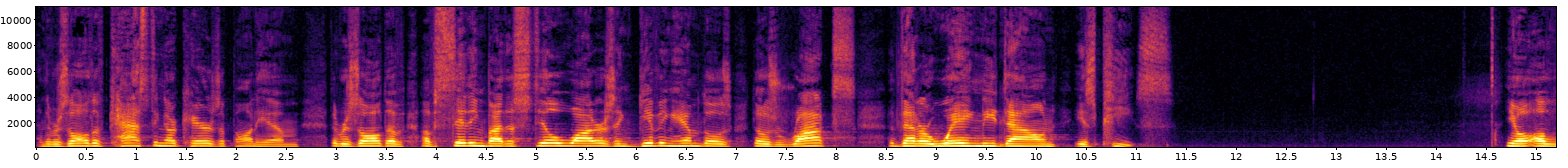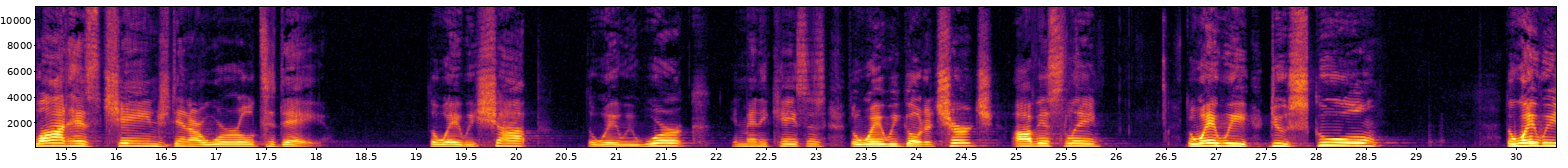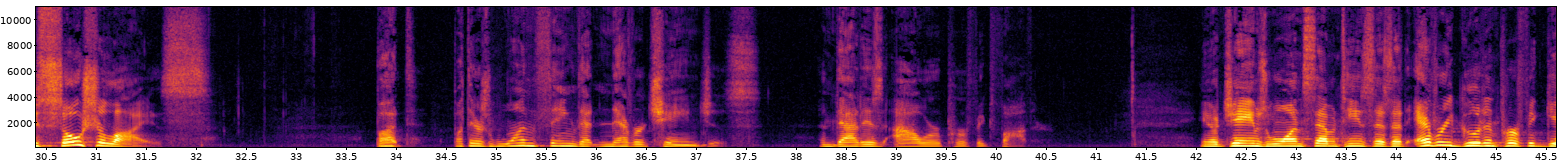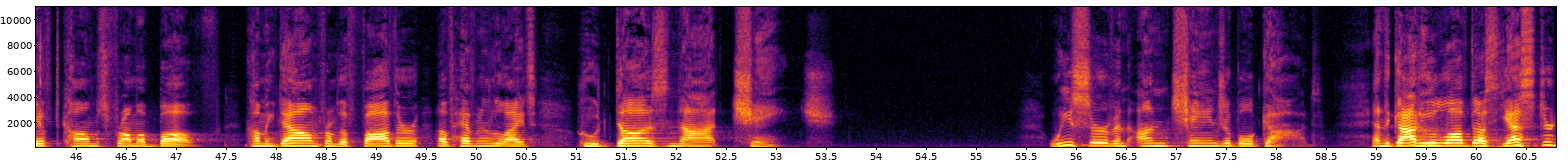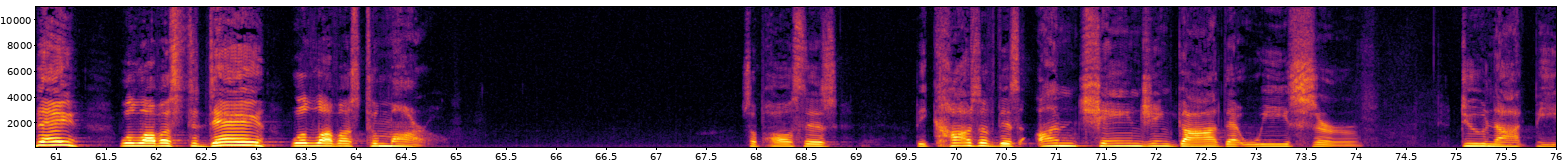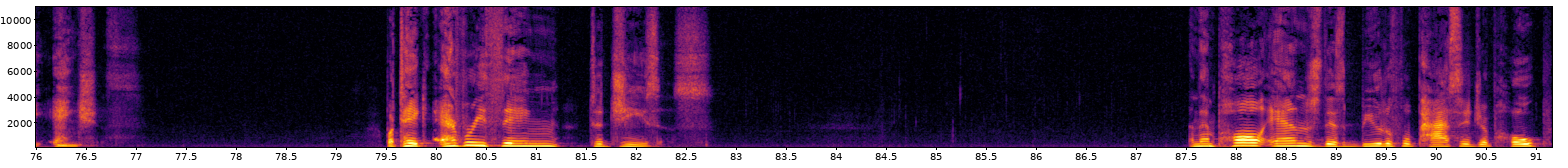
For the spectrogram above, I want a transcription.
And the result of casting our cares upon Him, the result of, of sitting by the still waters and giving Him those, those rocks that are weighing me down is peace. You know, a lot has changed in our world today. The way we shop, the way we work, in many cases, the way we go to church, obviously, the way we do school, the way we socialize. But, but there's one thing that never changes, and that is our perfect Father. You know, James 1:17 says that every good and perfect gift comes from above, coming down from the Father of heavenly lights, who does not change. We serve an unchangeable God. And the God who loved us yesterday will love us today, will love us tomorrow. So Paul says, because of this unchanging God that we serve, do not be anxious. But take everything to Jesus. And then Paul ends this beautiful passage of hope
